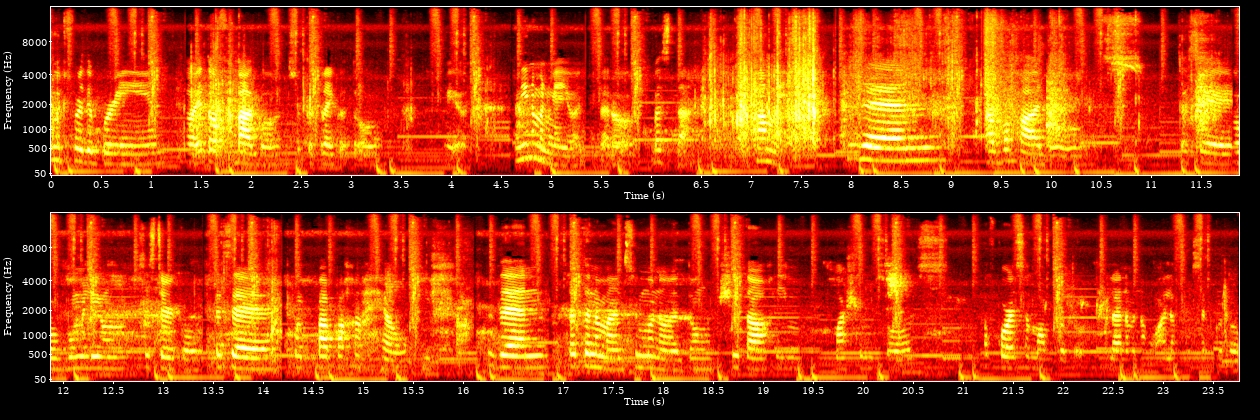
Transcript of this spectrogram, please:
food for the brain. So, ito, bago. So, tatry ko to ngayon. Hindi naman ngayon, pero basta, mamaya. And then, avocados. Kasi, so, bumili yung sister ko. Kasi, magpapaka-healthy. Then, ito naman, sumunod, itong shiitake mushroom sauce. Of course, sa mom ko to. Wala naman ako alam kung saan ko to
